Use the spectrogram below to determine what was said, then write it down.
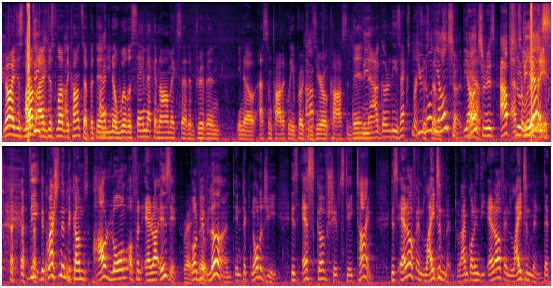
no, I just love, I, think- just love the concept. But then, I- you know, will the same economics that have driven, you know, asymptotically approaching Uh, zero cost, then the- now go to these expert you systems? know the answer. The Yeah. answer is absolutely, Absolutely. yes. the, the question then becomes how long of an era is it? Right, what we have learned in technology is S curve shifts take time. This era of enlightenment, what I'm calling the era of enlightenment that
